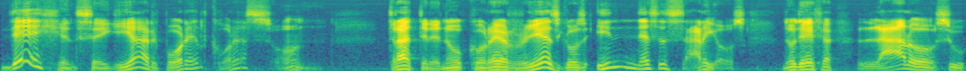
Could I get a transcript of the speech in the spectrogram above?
déjense guiar por el corazón. Trate de no correr riesgos innecesarios. No deja lado su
